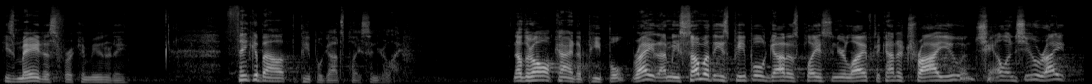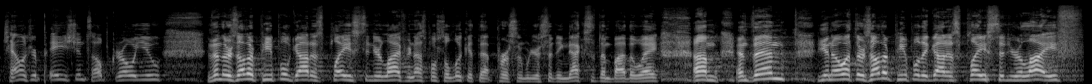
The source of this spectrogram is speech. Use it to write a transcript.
He's made us for a community. Think about the people God's placed in your life. Now, they're all kind of people, right? I mean, some of these people God has placed in your life to kind of try you and challenge you, right? Challenge your patience, help grow you. And then there's other people God has placed in your life. You're not supposed to look at that person when you're sitting next to them, by the way. Um, and then, you know what? There's other people that God has placed in your life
